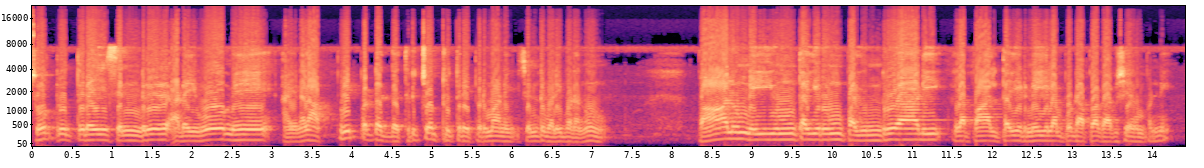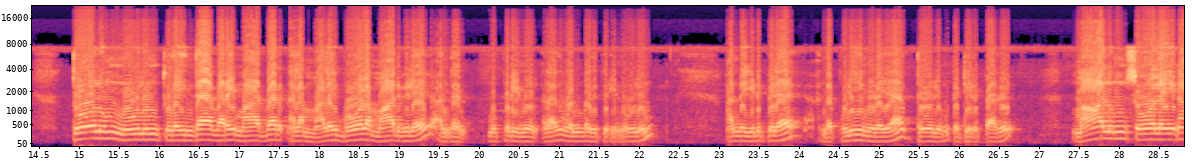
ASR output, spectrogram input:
சோற்றுத்துறை சென்று அடைவோமே அதனால அப்படிப்பட்ட இந்த திருச்சோற்றுத்துறை பெருமானை சென்று வழிபடணும். பாலும் நெய்யும் தயிரும் பயின்று ஆடி நல்லா பால் தயிர் நெய்யெல்லாம் போட்டு அப்பாவுக்கு அபிஷேகம் பண்ணி தோலும் நூலும் துதைந்த வரை மார்பர் நல்ல மலை போல மார்பிலே அந்த முப்படி நூல் அதாவது ஒன்பது பெரிய நூலும் அந்த இடுப்பில் அந்த புலியினுடைய தோலும் கட்டியிருப்பார். மாலும் சோலைனா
